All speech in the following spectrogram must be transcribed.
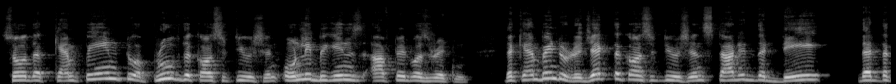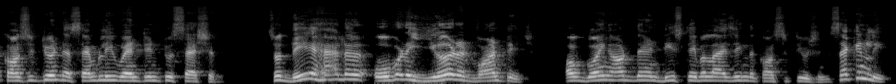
So the campaign to approve the constitution only begins after it was written. The campaign to reject the constitution started the day that the Constituent Assembly went into session. So they had a over a year advantage of going out there and destabilizing the constitution. Secondly,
